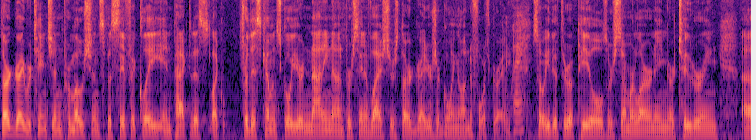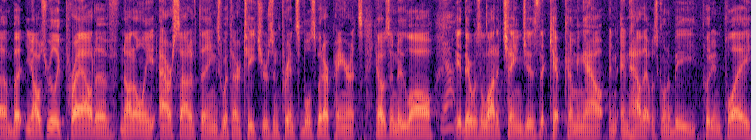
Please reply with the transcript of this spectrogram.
Third grade retention promotion specifically impacted us. Like for this coming school year, 99% of last year's third graders are going on to fourth grade. Okay. So either through appeals or summer learning or tutoring. Um, but you know, I was really proud of not only our side of things with our teachers and principals, but our parents. You know, it was a new law. Yeah. It, there was a lot of changes that kept coming out and, and how that was going to be put in play.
